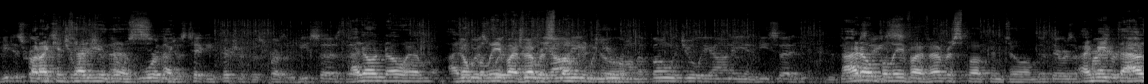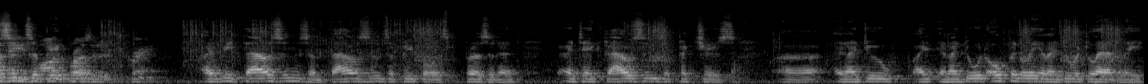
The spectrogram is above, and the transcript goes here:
He But described I a can tell you that was this. more than I- just taking pictures with this president. He says that. I don't know him, I don't believe I've ever Giuliani spoken When to you were him. on the phone with Giuliani and he said. he- I was don't a- believe I've ever spoken to him. That there was a I meet thousands of people. president of Ukraine. I meet thousands and thousands of people as president. I take thousands of pictures, uh, and I do, I, and I do it openly and I do it gladly.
